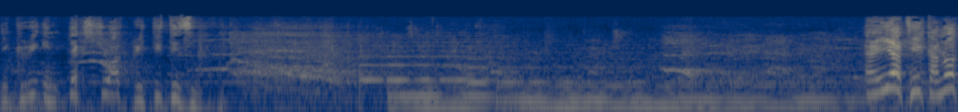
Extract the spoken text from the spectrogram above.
degree in textual criticism. And yet he cannot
